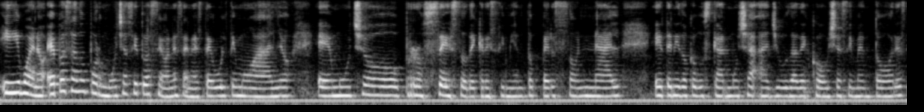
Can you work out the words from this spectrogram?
Y bueno, he pasado por muchas situaciones en este último año, eh, mucho proceso de crecimiento personal. He tenido que buscar mucha ayuda de coaches y mentores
